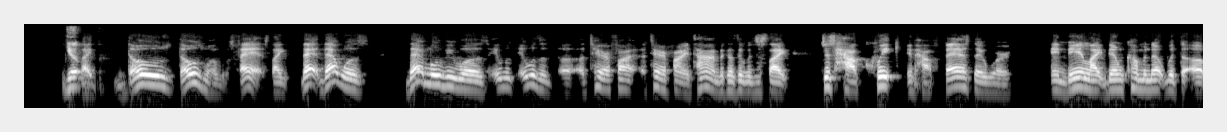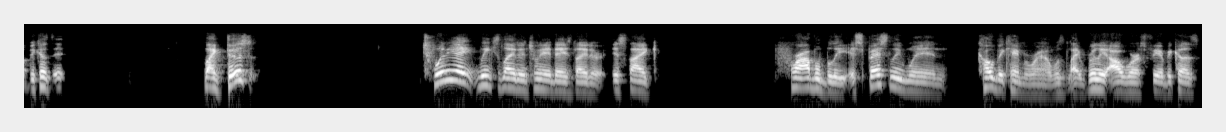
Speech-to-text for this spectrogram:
Yep. Like those those ones was fast. Like that that was that movie was it was it was a, a, a terrifying a terrifying time because it was just like just how quick and how fast they were, and then like them coming up with the uh because it like this 28 weeks later and 28 days later it's like probably, especially when COVID came around, was like really our worst fear because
